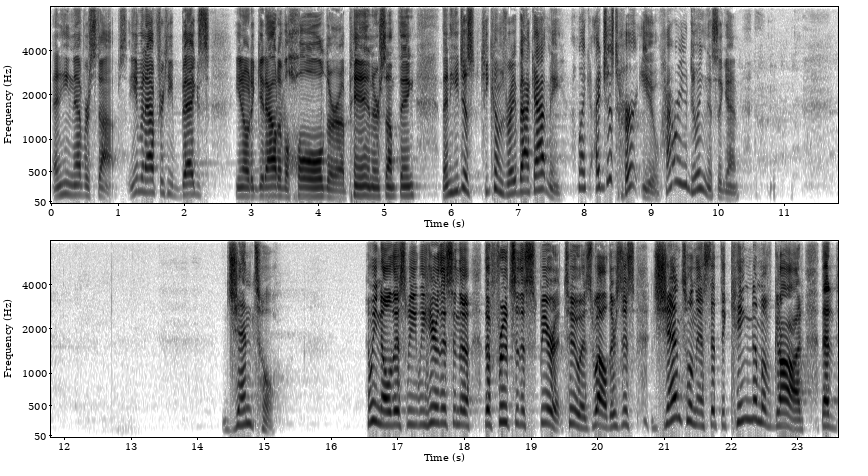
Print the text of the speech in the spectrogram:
And he never stops. Even after he begs, you know, to get out of a hold or a pin or something, then he just he comes right back at me. I'm like, I just hurt you. How are you doing this again? Gentle and we know this, we, we hear this in the, the fruits of the Spirit too, as well. There's this gentleness that the kingdom of God, that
